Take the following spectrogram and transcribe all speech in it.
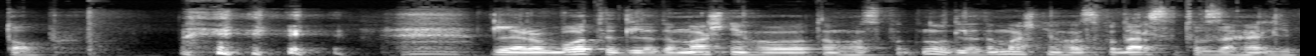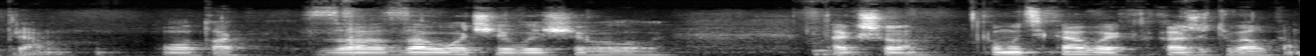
топ. Для роботи, для домашнього там господ... ну, для домашнього господарства то взагалі прям отак. За, за очі вище голови. Так що, кому цікаво, як то кажуть, welcome.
